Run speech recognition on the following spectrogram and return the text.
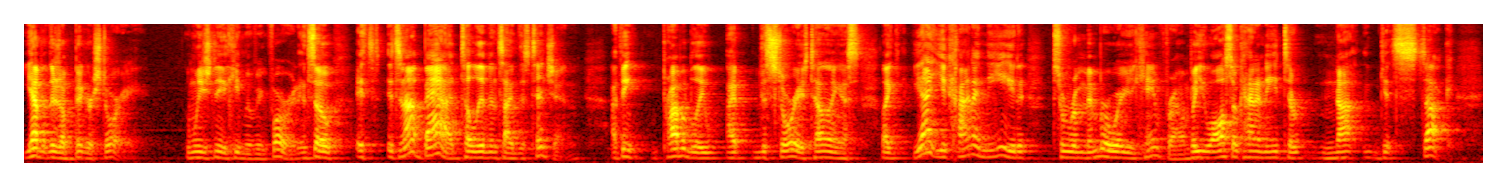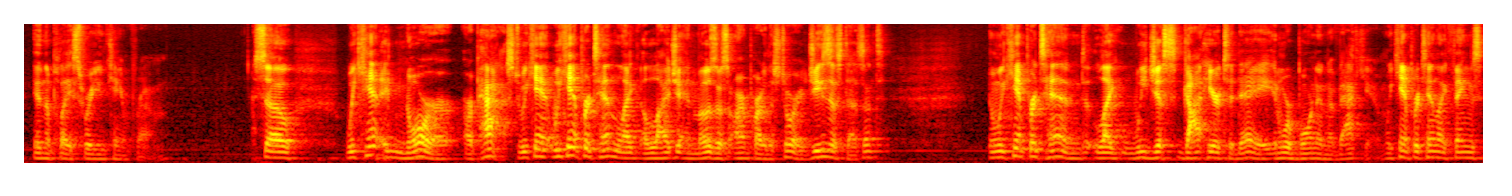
yeah but there's a bigger story and we just need to keep moving forward and so it's it's not bad to live inside this tension I think probably I, the story is telling us like, yeah, you kind of need to remember where you came from, but you also kind of need to not get stuck in the place where you came from. So we can't ignore our past. We can't we can't pretend like Elijah and Moses aren't part of the story. Jesus doesn't. And we can't pretend like we just got here today and we're born in a vacuum. We can't pretend like things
